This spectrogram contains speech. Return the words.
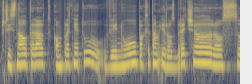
přiznal teda kompletně tu vinu, pak se tam i rozbrečel, roz, uh,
